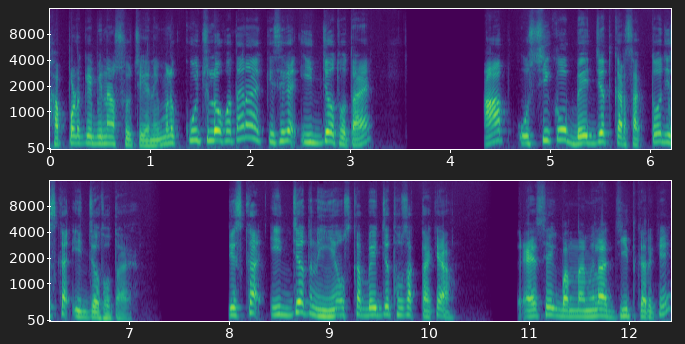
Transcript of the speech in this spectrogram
थप्पड़ के बिना सोचेगा नहीं। मतलब कुछ लोग होता है ना, किसी का इज़्ज़त होता है, आप उसी को बेइज्जत कर सकते हो जिसका इज़्ज़त होता है। जिसका इज़्ज़त नहीं है, उसका बेइज्जत हो सकता है क्या? तो ऐसे एक बंदा मिला जीत करके,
